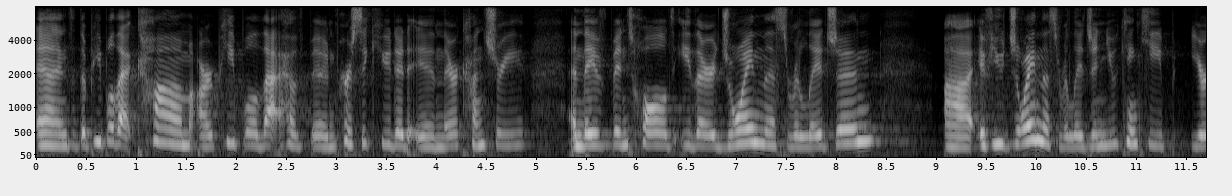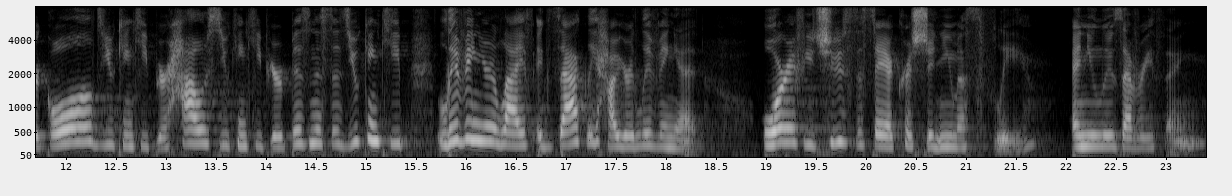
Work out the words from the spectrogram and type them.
And the people that come are people that have been persecuted in their country, and they've been told either join this religion. Uh, if you join this religion, you can keep your gold, you can keep your house, you can keep your businesses, you can keep living your life exactly how you're living it. Or if you choose to stay a Christian, you must flee and you lose everything.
